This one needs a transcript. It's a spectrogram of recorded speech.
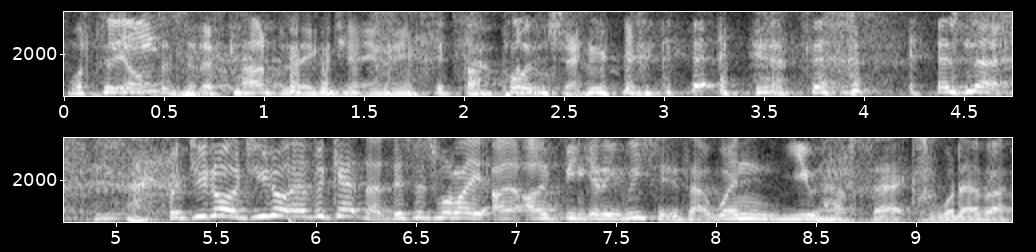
What's the opposite of cuddling, Jamie? Start punching. no, but do you not do you not ever get that? This is what I, I I've been getting recently. Is that when you have sex or whatever,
